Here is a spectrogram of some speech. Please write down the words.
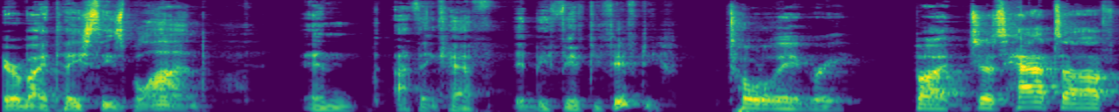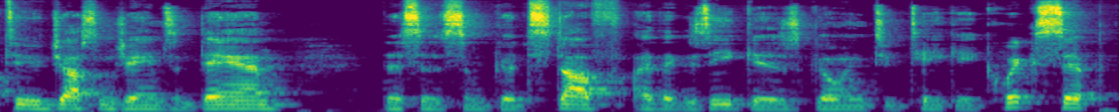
Everybody tastes these blind. And I think half it'd be 50 50. Totally agree. But just hats off to Justin, James, and Dan. This is some good stuff. I think Zeke is going to take a quick sip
